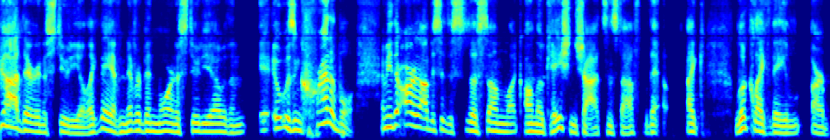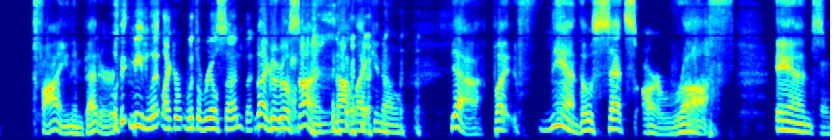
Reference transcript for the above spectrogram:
god they're in a studio like they have never been more in a studio than it, it was incredible i mean there are obviously the, the some like on location shots and stuff that like look like they are fine and better I mean, lit like a, with a real sun, but like a real sun not like you know yeah but man those sets are rough and Yeah.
